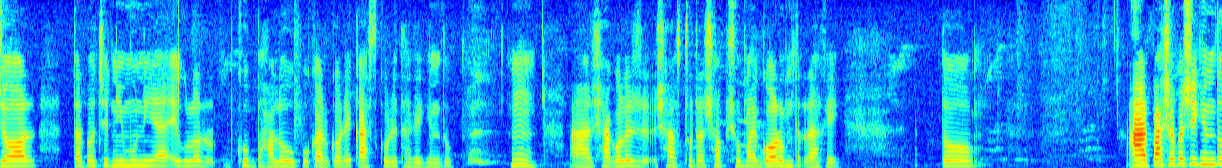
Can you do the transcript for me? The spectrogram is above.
জ্বর, তারপর হচ্ছে নিউমোনিয়া এগুলোর খুব ভালো উপকার করে, কাজ করে থাকে কিন্তু। হুম? আর ছাগলের স্বাস্থ্যটা সব সময় গরম রাখে। তো, আর পাশাপাশি কিন্তু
